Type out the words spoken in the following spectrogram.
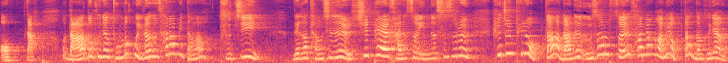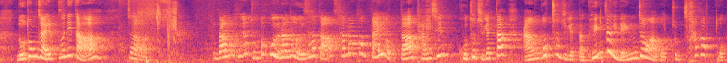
없다. 어, 나도 그냥 돈 받고 일하는 사람이다. 굳이 내가 당신을 실패할 가능성 있는 수술을 해줄 필요 없다. 나는 의사로서의 사명감이 없다. 난 그냥 노동자일 뿐이다. 자, 나는 그냥 돈 받고 일하는 의사다. 사명감 따위 없다. 당신 고쳐주겠다? 안 고쳐주겠다. 굉장히 냉정하고 좀 차갑고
